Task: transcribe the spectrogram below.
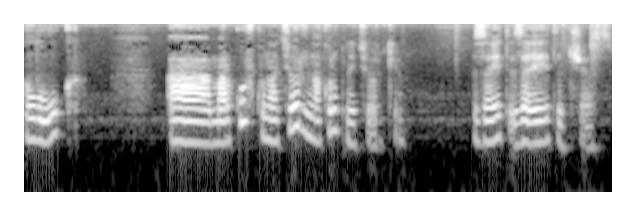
лук, а морковку натерли на крупной терке за, это, за этот час.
